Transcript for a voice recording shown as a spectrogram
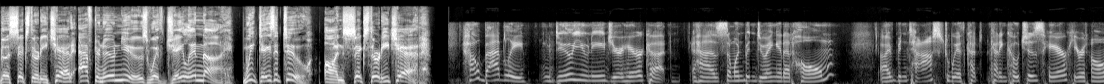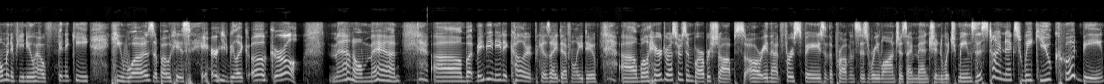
The 630 CHED Afternoon News with J'lyn Nye. Weekdays at 2 on 630 CHED. How badly do you need your haircut? Has someone been doing it at home? I've been tasked with cut, cutting Coach's hair here at home, and if you knew how finicky he was about his hair, you'd be like, "Oh, girl, man, oh man." Um, but maybe you need it colored because I definitely do. Uh, well, hairdressers and barbershops are in that first phase of the province's relaunch, as I mentioned, which means this time next week you could be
